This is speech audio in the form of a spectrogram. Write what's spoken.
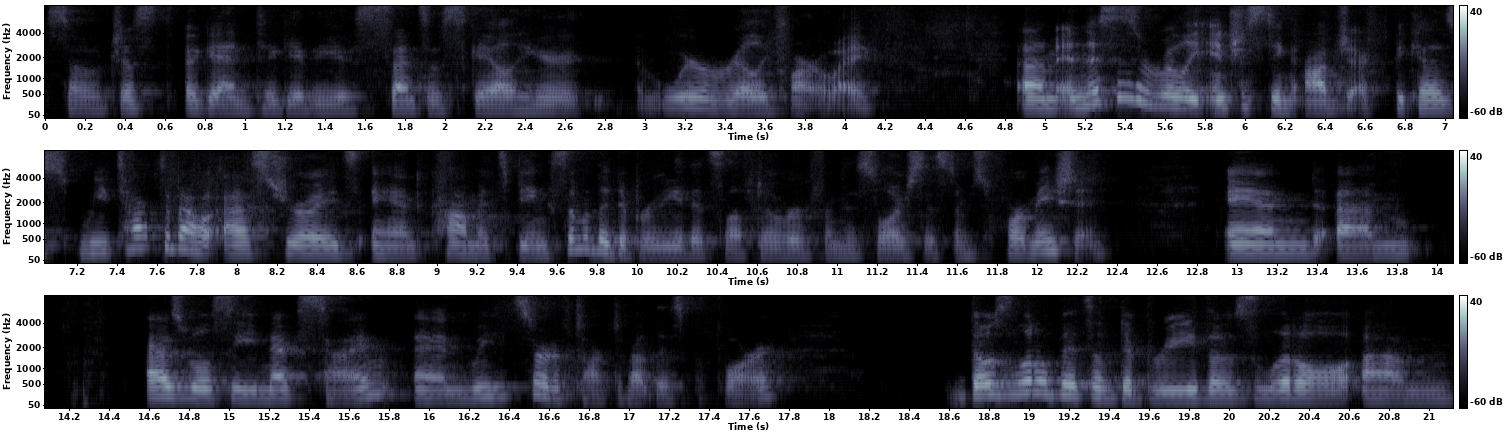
So just again, to give you a sense of scale here, we're really far away. Um, and this is a really interesting object because we talked about asteroids and comets being some of the debris that's left over from the solar system's formation. And um, as we'll see next time, and we sort of talked about this before, those little bits of debris, those little um,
